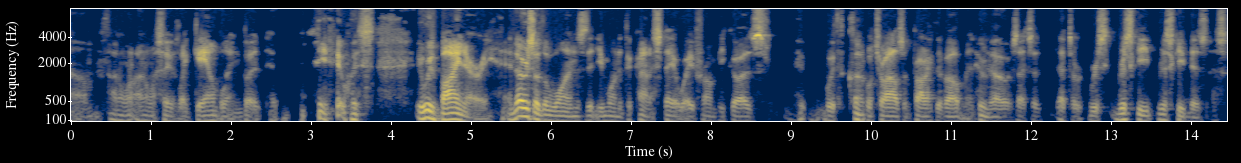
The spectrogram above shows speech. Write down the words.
um, I don't I don't want to say it was like gambling, but it, it, was it was binary, and those are the ones that you wanted to kind of stay away from because with clinical trials and product development, who knows? That's a that's a risk, risky risky business.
